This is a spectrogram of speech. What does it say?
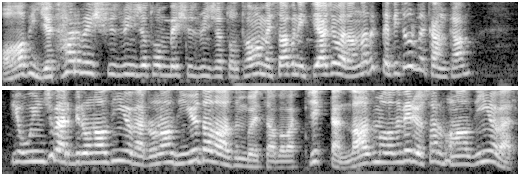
Abi yeter 500 bin jeton 500 bin jeton. Tamam hesabın ihtiyacı var anladık da bir dur be kankam. Bir oyuncu ver bir Ronaldinho ver. Ronaldinho da lazım bu hesaba bak cidden. Lazım olanı veriyorsan Ronaldinho ver.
